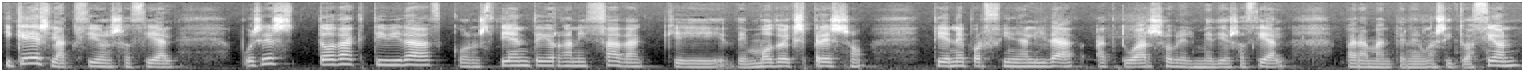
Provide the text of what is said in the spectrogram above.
¿Y qué es la acción social? Pues es toda actividad consciente y organizada que, de modo expreso, tiene por finalidad actuar sobre el medio social para mantener una situación,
